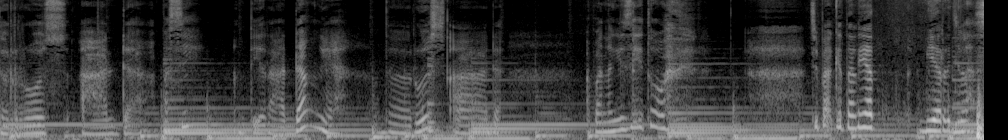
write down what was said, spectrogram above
terus ada apa sih anti radang ya? Terus ada apa lagi sih itu? Coba kita lihat biar jelas.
